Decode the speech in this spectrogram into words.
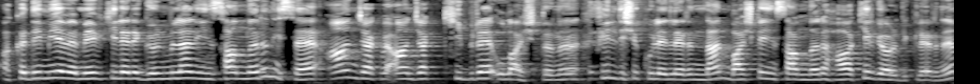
akademiye ve mevkilere gömülen insanların ise ancak ve ancak kibre ulaştığını, fil dişi kulelerinden başka insanları hakir gördüklerini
